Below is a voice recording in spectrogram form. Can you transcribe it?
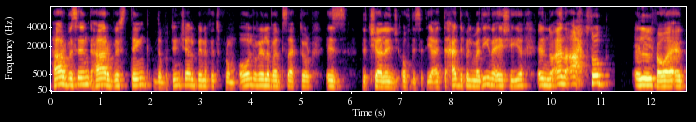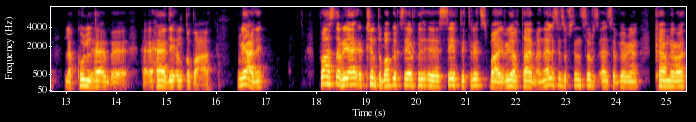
harvesting harvesting the potential benefit from all relevant sector is the challenge of the city يعني التحدي في المدينة إيش هي إنه أنا أحصد الفوائد لكل هذه القطاعات يعني faster reaction to public safety threats by real-time analysis of sensors and severe camera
